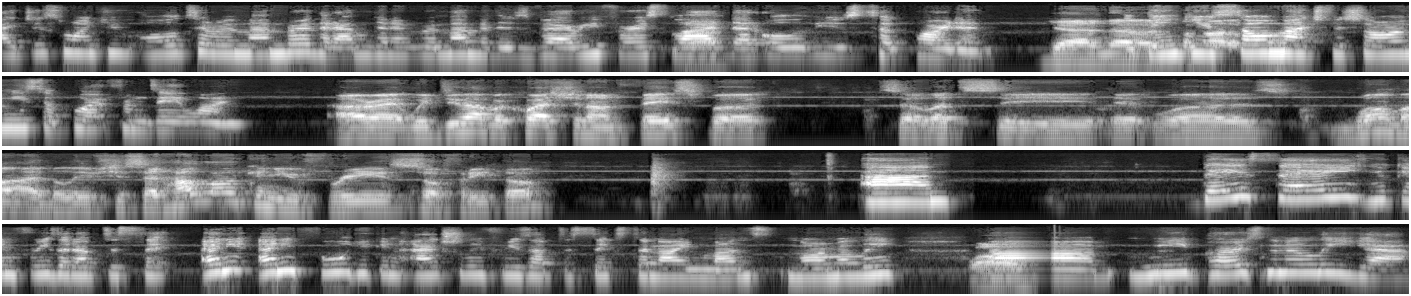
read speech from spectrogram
I just want you all to remember that I'm going to remember this very first live that all of you took part in. Yeah, no. So thank you so much for showing me support from day one. All right, we do have a question on Facebook. So let's see. It was Wilma, I believe. She said, "How long can you freeze sofrito?" Um, they say you can freeze it up to six. Any any food you can actually freeze up to six to nine months normally. Wow. Um, me personally, yeah.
